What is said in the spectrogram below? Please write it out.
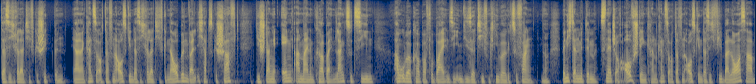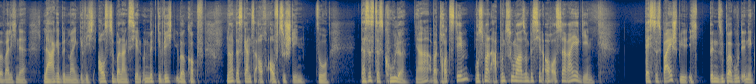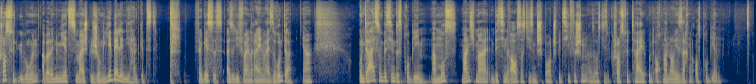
dass ich relativ geschickt bin. Ja, dann kannst du auch davon ausgehen, dass ich relativ genau bin, weil ich habe es geschafft, die Stange eng an meinem Körper entlang zu ziehen am Oberkörper vorbei und sie in dieser tiefen Kniebeuge zu fangen. Ne? Wenn ich dann mit dem Snatch auch aufstehen kann, kannst du auch davon ausgehen, dass ich viel Balance habe, weil ich in der Lage bin, mein Gewicht auszubalancieren und mit Gewicht über Kopf ne, das Ganze auch aufzustehen. So, das ist das Coole, ja, aber trotzdem muss man ab und zu mal so ein bisschen auch aus der Reihe gehen. Bestes Beispiel, ich bin super gut in den CrossFit-Übungen, aber wenn du mir jetzt zum Beispiel Jonglierbälle in die Hand gibst, pff, vergiss es, also die fallen reihenweise runter, ja. Und da ist so ein bisschen das Problem. Man muss manchmal ein bisschen raus aus diesem Sportspezifischen, also aus diesem CrossFit-Teil und auch mal neue Sachen ausprobieren.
